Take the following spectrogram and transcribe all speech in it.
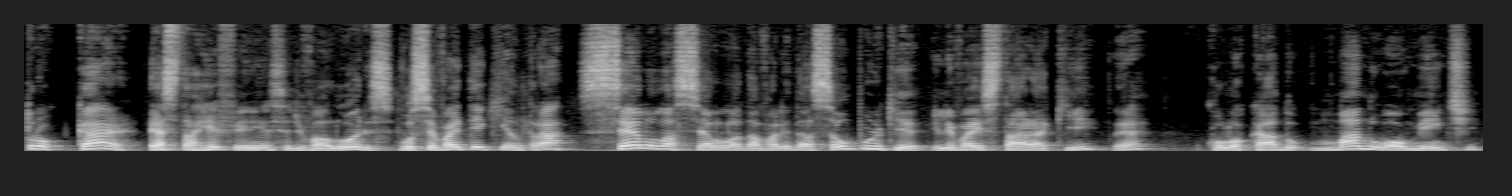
trocar esta referência de valores, você vai ter que entrar célula a célula da validação, porque ele vai estar aqui, né? Colocado manualmente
